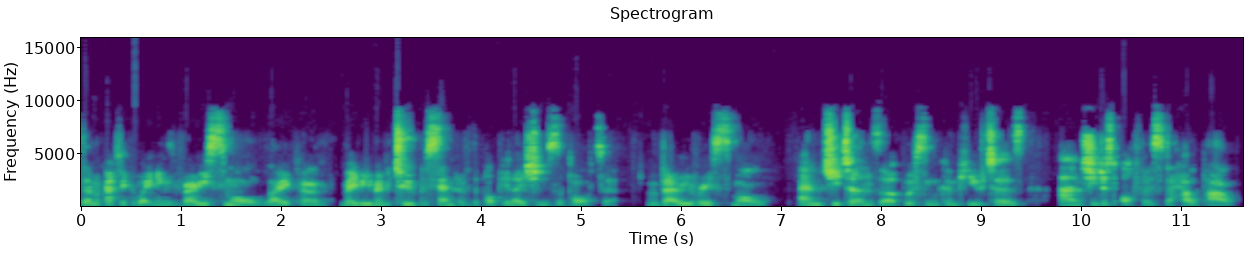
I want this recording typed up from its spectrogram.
Democratic Awakening is very small, like um, maybe maybe two percent of the population support it. Very very small. And she turns up with some computers and she just offers to help out.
